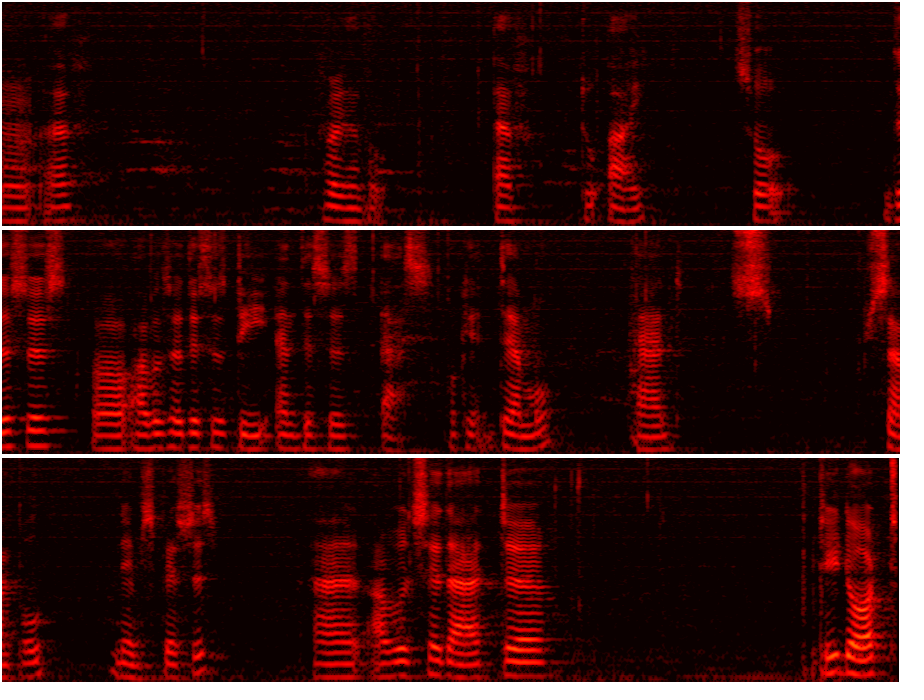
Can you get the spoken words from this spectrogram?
uh, f for example f to i. So this is uh, I will say this is D and this is S okay? Demo and sample namespaces and I will say that uh, D dot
